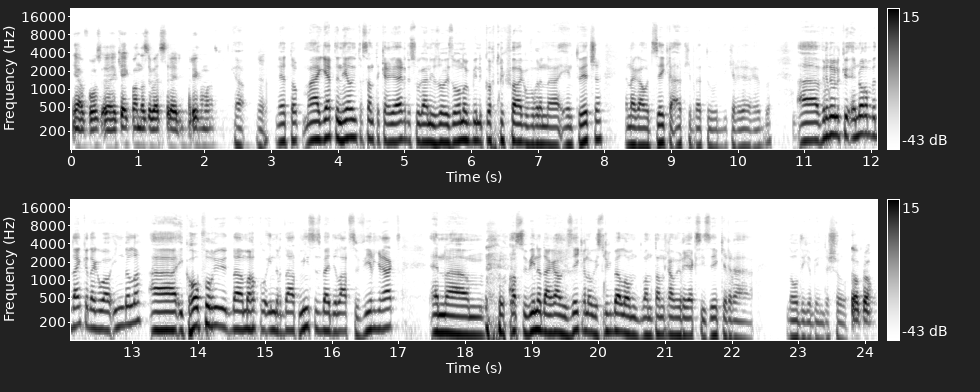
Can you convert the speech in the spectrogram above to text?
ja, voor, eh, kijk wel naar zijn wedstrijden regelmatig. Ja. Ja. nee, top. Maar je hebt een heel interessante carrière, dus we gaan u sowieso nog binnenkort terugvragen voor een eh 1-2'tje. En dan gaan we het zeker uitgebreid over die carrière hebben. Eh verder wil ik u enorm bedanken dat je wou inbellen. Eh, ik hoop voor u dat Marokko inderdaad minstens bij die laatste vier geraakt. En ehm, als we winnen, dan gaan we zeker nog eens terugbellen, om- want dan gaan we uw reactie zeker eh, nodig hebben in de show. Top, bro.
